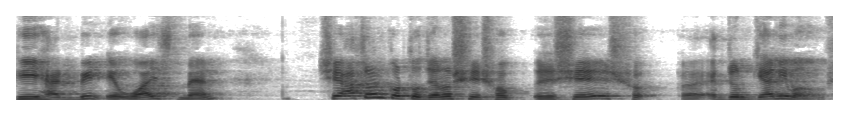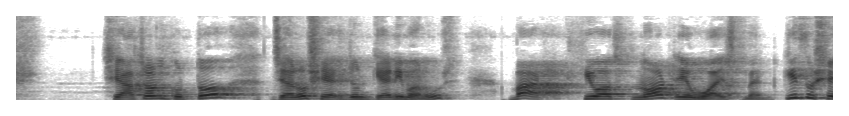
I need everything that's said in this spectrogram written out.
he had been a wise man সে আচরণ করতো যেন সে সব, সে একজন জ্ঞানী মানুষ। সে আচরণ করতো যেন সে একজন জ্ঞানী মানুষ but he was not a wise man কিন্তু সে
